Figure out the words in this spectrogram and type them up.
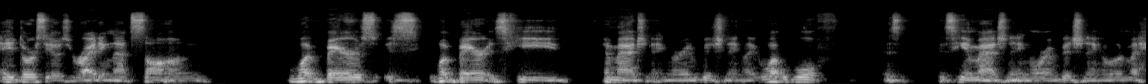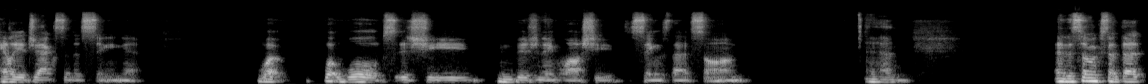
a. Dorsey was writing that song, what bears is what bear is he imagining or envisioning? Like what wolf is is he imagining or envisioning? When Mahalia Jackson is singing it, what what wolves is she envisioning while she sings that song? And and to some extent that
